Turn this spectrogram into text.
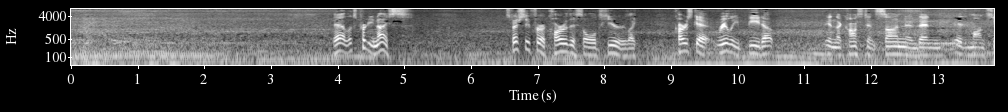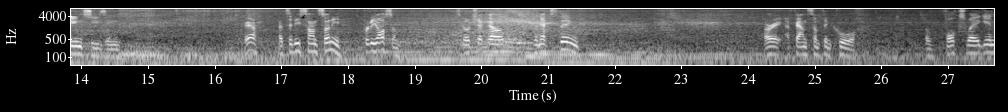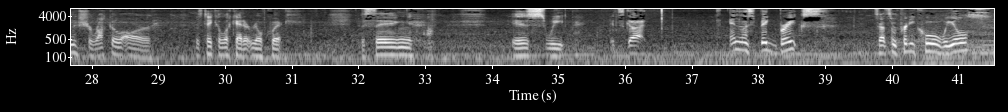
Yeah, it looks pretty nice. Especially for a car this old here. Like, cars get really beat up in the constant sun and then in monsoon season. Yeah, that's a Nissan Sunny. Pretty awesome. Let's go check out the next thing. All right, I found something cool. A Volkswagen Scirocco R. Let's take a look at it real quick. This thing is sweet. It's got endless big brakes. It's got some pretty cool wheels.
